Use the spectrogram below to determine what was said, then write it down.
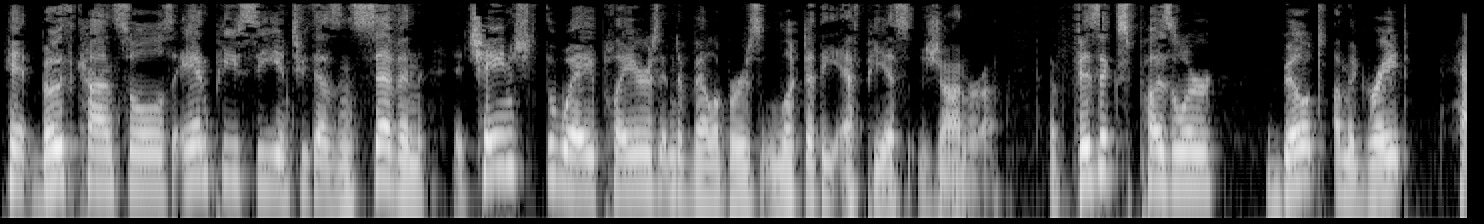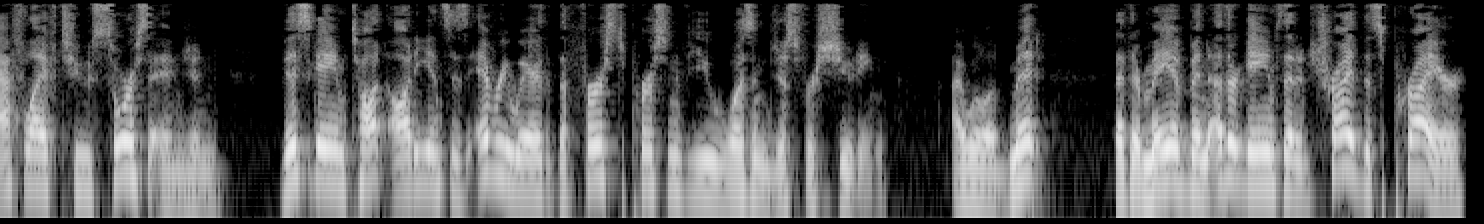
hit both consoles and PC in 2007, it changed the way players and developers looked at the FPS genre. A physics puzzler built on the great Half-Life 2 source engine, this game taught audiences everywhere that the first person view wasn't just for shooting. I will admit that there may have been other games that had tried this prior,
